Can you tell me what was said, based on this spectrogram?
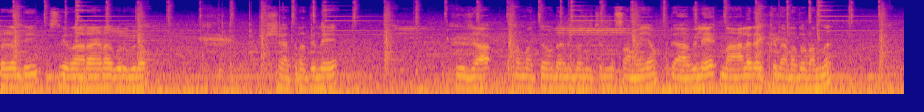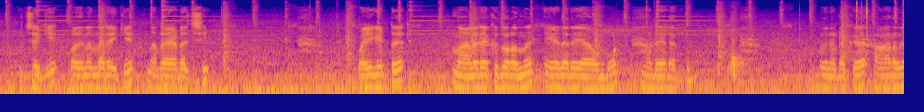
ചെമ്പഴന്തി ശ്രീനാരായണ ഗുരുകുലം ക്ഷേത്രത്തിലെ പൂജാ ക്രമത്തോടനുബന്ധിച്ചുള്ള സമയം രാവിലെ നാലരയ്ക്ക് നട തുറന്ന് ഉച്ചയ്ക്ക് പതിനൊന്നരയ്ക്ക് നടയടച്ച് വൈകിട്ട് നാലരയ്ക്ക് തുറന്ന് ഏഴരയാകുമ്പോൾ നടയടക്കും. അതിനിടയ്ക്ക് ആറര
